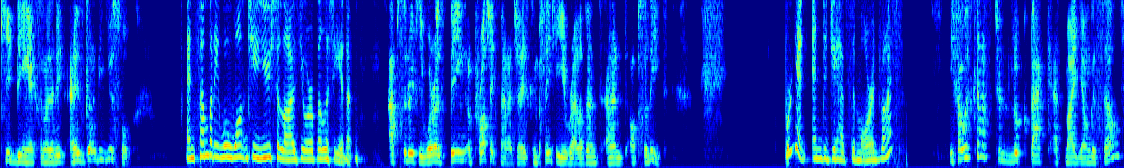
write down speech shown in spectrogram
keep being excellent at it and it's going to be useful. And somebody will want to utilize your ability in it. Absolutely. Whereas being a project manager is completely irrelevant and obsolete. Brilliant. And did you have some more advice? If I was kind of to look back at my younger self,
